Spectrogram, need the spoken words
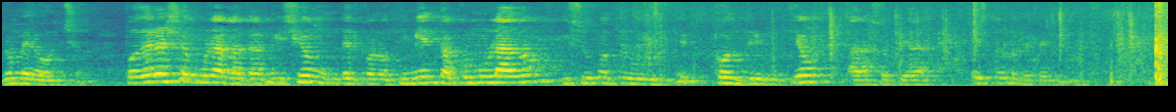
Número 8. Poder asegurar la transmisión del conocimiento acumulado y su contribución a la sociedad. Esto es lo que pedimos.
